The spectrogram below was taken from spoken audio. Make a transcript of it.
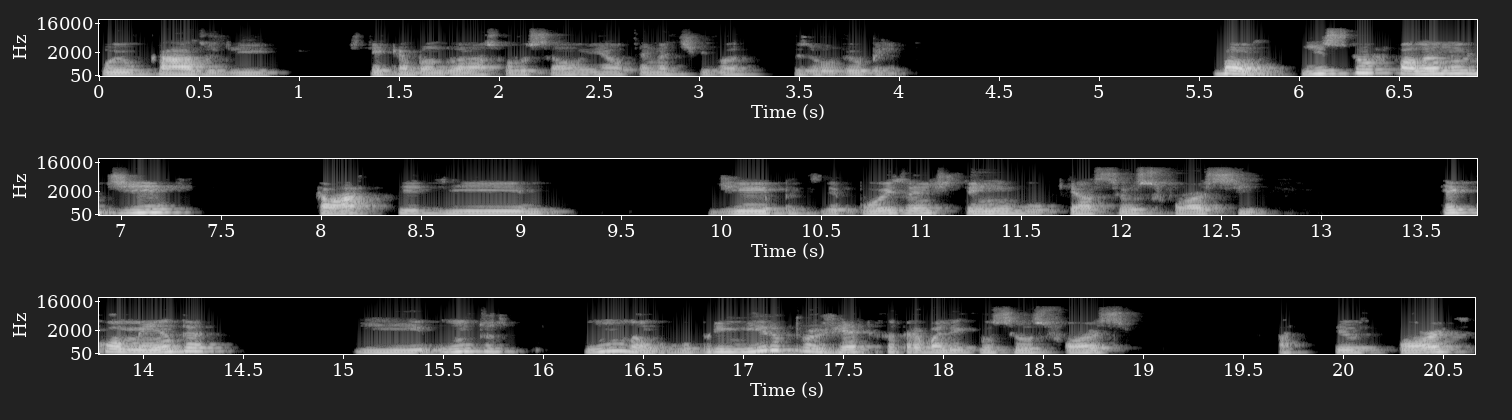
foi o caso de, de ter que abandonar a solução e a alternativa resolveu bem. Bom, isso falando de classe de, de Apex. Depois a gente tem o que a Salesforce recomenda e um dos um não, o primeiro projeto que eu trabalhei com o Salesforce, a Salesforce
